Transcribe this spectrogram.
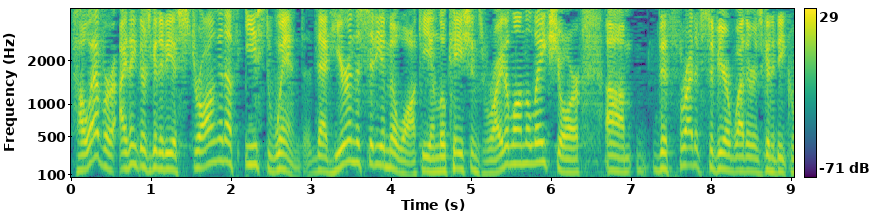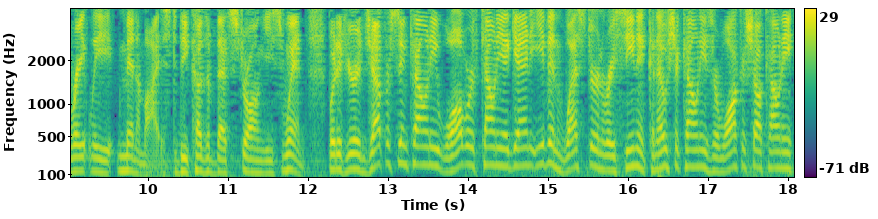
However, I think there's going to be a strong enough east wind that here in the city of Milwaukee and locations right along the lakeshore, um, the threat of severe weather is going to be greatly minimized because of that strong east wind. But if you're in Jefferson County, Walworth County again, even western Racine and Kenosha counties or Waukesha County,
